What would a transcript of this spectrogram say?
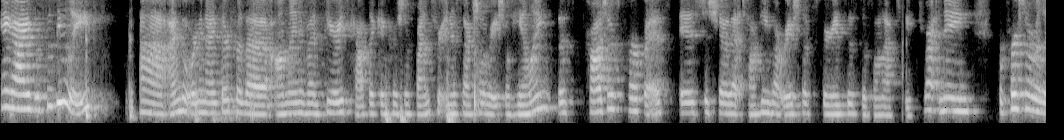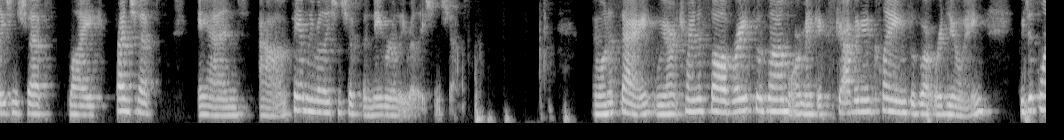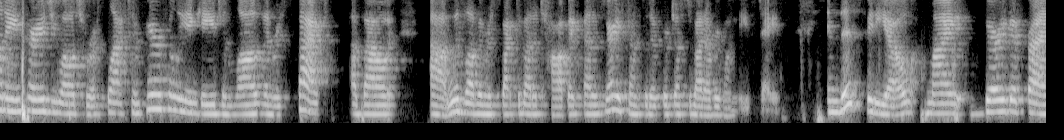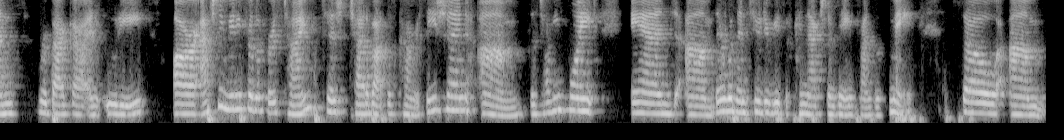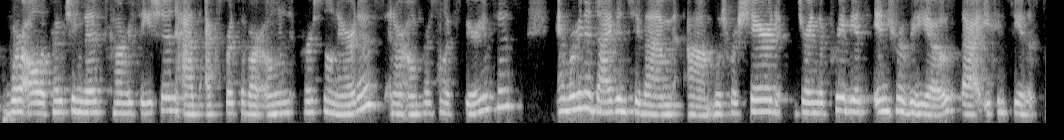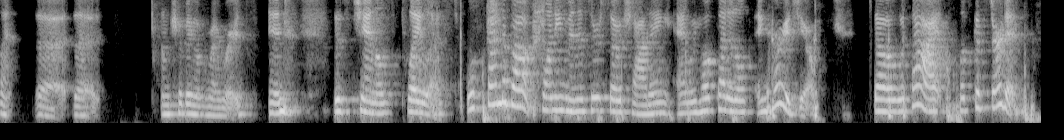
Hey guys, this is Elise. Uh, I'm the organizer for the online event series Catholic and Christian Friends for Intersectional Racial Healing. This project's purpose is to show that talking about racial experiences does not have to be threatening for personal relationships like friendships and um, family relationships and neighborly relationships. I want to say we aren't trying to solve racism or make extravagant claims with what we're doing. We just want to encourage you all to reflect and prayerfully engage in love and respect about, uh, with love and respect about a topic that is very sensitive for just about everyone these days. In this video, my very good friends, Rebecca and Udi, are actually meeting for the first time to chat about this conversation, um, this talking point, and um, they're within two degrees of connection being friends with me. So um, we're all approaching this conversation as experts of our own personal narratives and our own personal experiences. And we're gonna dive into them, um, which were shared during the previous intro videos that you can see in this plant, the, the, I'm tripping over my words, in this channel's playlist. We'll spend about 20 minutes or so chatting and we hope that it'll encourage you. So with that, let's get started.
